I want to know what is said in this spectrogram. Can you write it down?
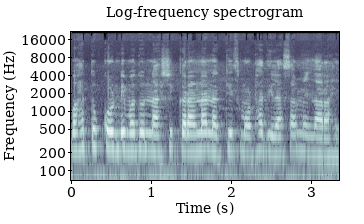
वाहतूक कोंडीमधून नाशिककरांना नक्कीच मोठा दिलासा मिळणार आहे.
